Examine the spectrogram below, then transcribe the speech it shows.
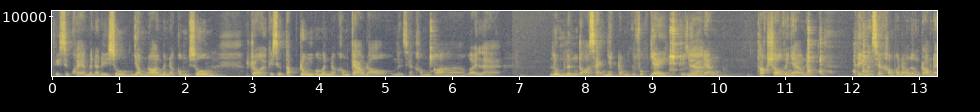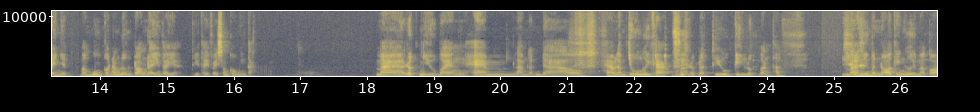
thì sức khỏe mình nó đi xuống giọng nói mình nó cũng xuống rồi cái sự tập trung của mình nó không cao độ mình sẽ không có gọi là lung linh tỏa sáng nhất trong những cái phút giây. Thí dụ Dạ. mình đang talk show với nhau nè thì mình sẽ không có năng lượng tròn đầy nhất. Mà muốn có năng lượng tròn đầy như vậy thì thầy phải sống có nguyên tắc mà rất nhiều bạn ham làm lãnh đạo ham làm chủ người khác mà rất là thiếu kỷ luật bản thân. Mà như mình nói cái người mà có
